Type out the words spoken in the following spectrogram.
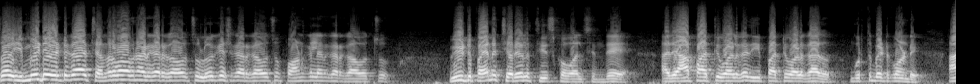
సో ఇమ్మీడియట్గా చంద్రబాబు నాయుడు గారు కావచ్చు లోకేష్ గారు కావచ్చు పవన్ కళ్యాణ్ గారు కావచ్చు వీటిపైన చర్యలు తీసుకోవాల్సిందే. అది ఆ పార్టీ వాళ్ళు కాదు ఈ పార్టీ వాళ్ళు కాదు. గుర్తుపెట్టుకోండి. ఆ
